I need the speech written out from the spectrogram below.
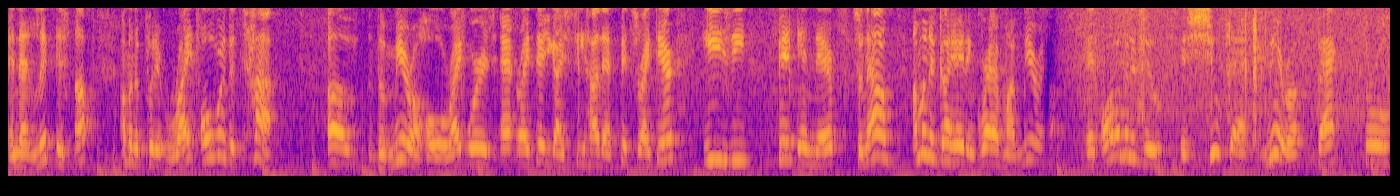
and that lip is up I'm gonna put it right over the top of the mirror hole, right where it's at right there. You guys see how that fits right there? Easy fit in there. So now I'm gonna go ahead and grab my mirror and all I'm gonna do is shoot that mirror back through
